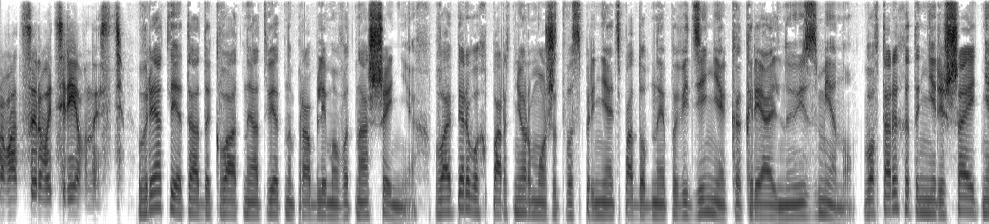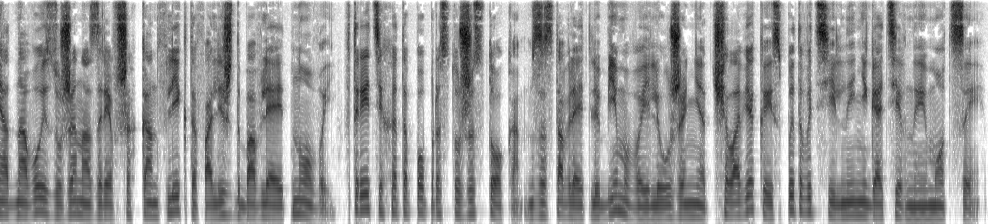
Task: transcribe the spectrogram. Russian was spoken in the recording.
спровоцировать ревность. Вряд ли это адекватный ответ на проблемы в отношениях. Во-первых, партнер может воспринять подобное поведение как реальную измену. Во-вторых, это не решает ни одного из уже назревших конфликтов, а лишь добавляет новый. В-третьих, это попросту жестоко, заставляет любимого или уже нет человека испытывать сильные негативные эмоции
